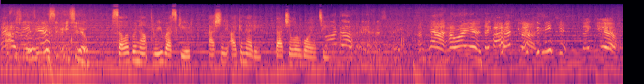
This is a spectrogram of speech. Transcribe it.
Nice to Ashley. meet you. Nice to meet you. Celebronaut 3 rescued. Ashley Iaconetti, Bachelor Royalty. Wanda. Hey, Ashley. I'm Cat. How are you? Thanks for rescuing us. Nice to meet you. Thank you.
